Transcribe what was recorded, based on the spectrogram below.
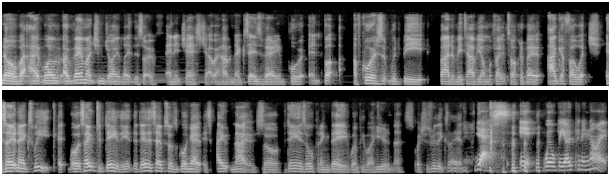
No, but I well, I very much enjoyed like the sort of NHS chat we're having there because it is very important. But of course, it would be bad of me to have you on without talking about Agatha, which is out next week. It, well, it's out today. The, the day this episode is going out, it's out now. So today is opening day when people are hearing this, which is really exciting. Yes, it will be opening night,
